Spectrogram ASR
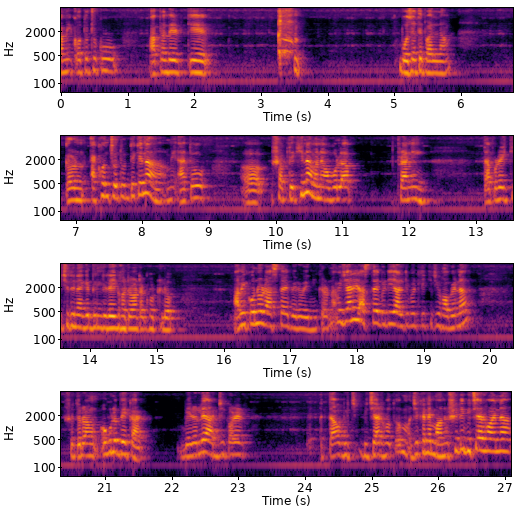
আমি কতটুকু আপনাদেরকে বোঝাতে পারলাম। কারণ এখন চতুর্দিকে না আমি এত সব দেখি না মানে অবলা প্রাণী তারপরে কিছুদিন আগে দিল্লির এই ঘটনাটা ঘটলো। আমি কোনো রাস্তায় বেরোইনি, কারণ আমি জানি রাস্তায় বেরিয়ে আলটিমেটলি কিছু হবে না। সুতরাং ওগুলো বেকার। বেরোলে আরজি করের তাও বিচ- বিচার হতো। যেখানে মানুষেরই বিচার হয় না,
